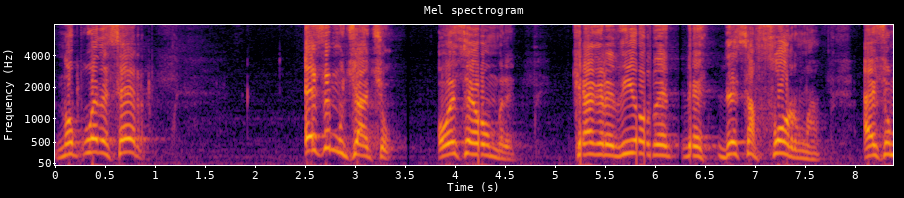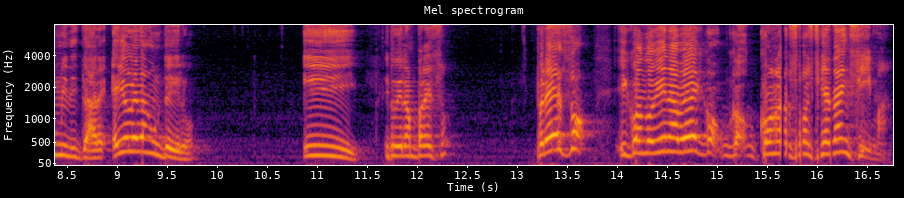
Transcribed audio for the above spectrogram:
No puede ser. Ese muchacho o ese hombre que agredió de, de- esa forma a esos militares, ellos le dan un tiro y, y estuvieran presos. Preso y cuando viene a ver con, la sociedad encima,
